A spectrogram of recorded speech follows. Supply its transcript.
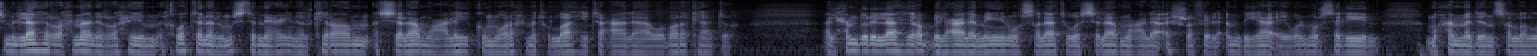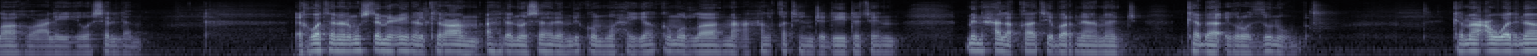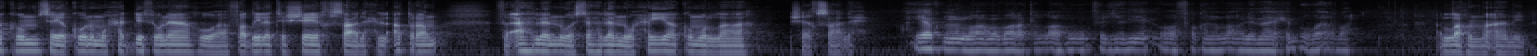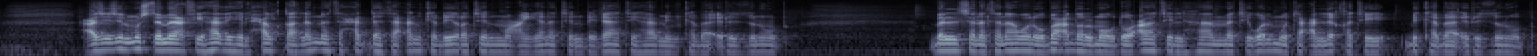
بسم الله الرحمن الرحيم. إخوتنا المستمعين الكرام السلام عليكم ورحمة الله تعالى وبركاته. الحمد لله رب العالمين والصلاة والسلام على أشرف الأنبياء والمرسلين محمد صلى الله عليه وسلم. إخوتنا المستمعين الكرام أهلا وسهلا بكم وحياكم الله مع حلقة جديدة من حلقات برنامج كبائر الذنوب. كما عودناكم سيكون محدثنا هو فضيلة الشيخ صالح الأطرم. فأهلا وسهلا وحياكم الله شيخ صالح. حياكم الله وبارك الله في الجميع ووفقنا الله لما يحبه ويرضاه. اللهم آمين. عزيزي المستمع في هذه الحلقة لن نتحدث عن كبيرة معينة بذاتها من كبائر الذنوب. بل سنتناول بعض الموضوعات الهامة والمتعلقة بكبائر الذنوب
